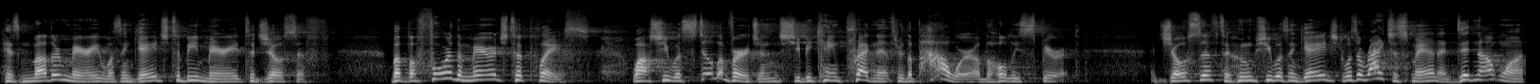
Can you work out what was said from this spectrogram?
his mother Mary was engaged to be married to Joseph. But before the marriage took place, while she was still a virgin, she became pregnant through the power of the Holy Spirit. Joseph, to whom she was engaged, was a righteous man and did not want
